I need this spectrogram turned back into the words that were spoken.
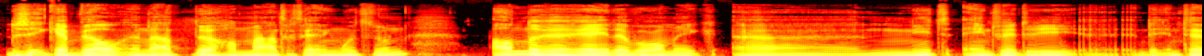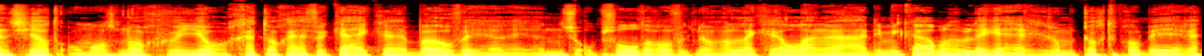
dus ik heb wel inderdaad de handmatige training moeten doen. Andere reden waarom ik eh, niet 1, 2, 3 de intentie had om alsnog, joh, ga toch even kijken boven in, in zijn opzolder of ik nog een lekkere lange HDMI-kabel heb liggen ergens om het toch te proberen,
